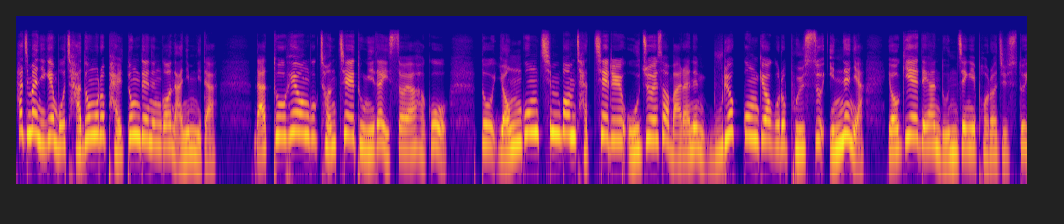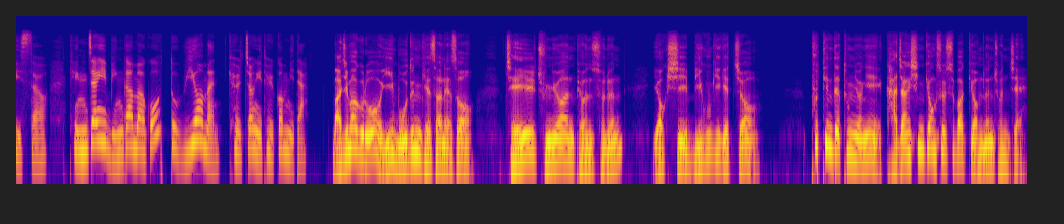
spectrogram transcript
하지만 이게 뭐 자동으로 발동되는 건 아닙니다. 나토 회원국 전체의 동의가 있어야 하고 또 영공 침범 자체를 5조에서 말하는 무력 공격으로 볼 수 있느냐 여기에 대한 논쟁이 벌어질 수도 있어요. 굉장히 민감하고 또 위험한 결정이 될 겁니다. 마지막으로 이 모든 계산에서 제일 중요한 변수는 역시 미국이겠죠. 푸틴 대통령이 가장 신경 쓸 수밖에 없는 존재.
